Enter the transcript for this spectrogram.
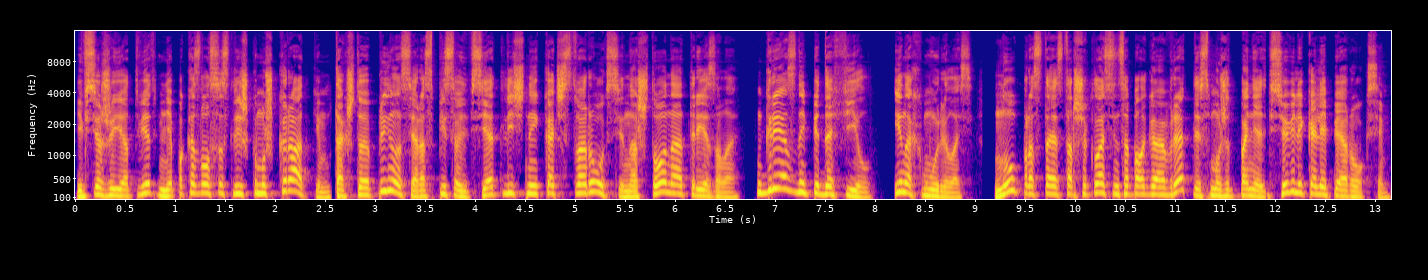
И все же ее ответ мне показался слишком уж кратким, так что я принялся расписывать все отличные качества Рокси, на что она отрезала. «Грязный педофил!» И нахмурилась. Ну, простая старшеклассница, полагаю, вряд ли сможет понять все великолепие Рокси.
